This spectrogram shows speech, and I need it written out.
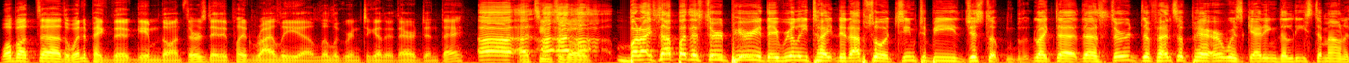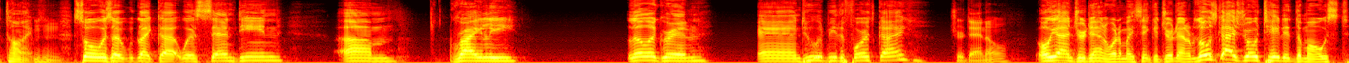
What about uh, the Winnipeg the game though on Thursday? They played Riley uh, Liljegren together there, didn't they? Uh, It seemed to uh, go- uh, but I thought by the third period they really tightened it up, so it seemed to be just a, like the, the third defensive pair was getting the least amount of time. Mm-hmm. So it was a like uh, was Sandin, um, Riley, Liljegren, and who would be the fourth guy? Giordano. Oh yeah, and Giordano. What am I thinking? Giordano. Those guys rotated the most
